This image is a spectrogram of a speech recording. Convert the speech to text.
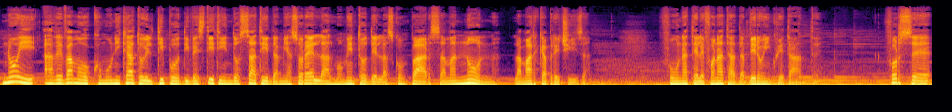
Noi avevamo comunicato il tipo di vestiti indossati da mia sorella al momento della scomparsa, ma non la marca precisa. Fu una telefonata davvero inquietante. Forse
